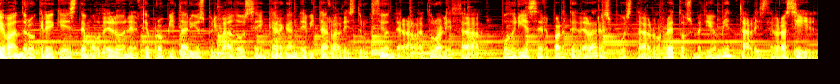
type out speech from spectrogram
Evandro cree que este modelo en el que propietarios privados se encargan de evitar la destrucción de la naturaleza podría ser parte de la respuesta a los retos medioambientales de Brasil.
